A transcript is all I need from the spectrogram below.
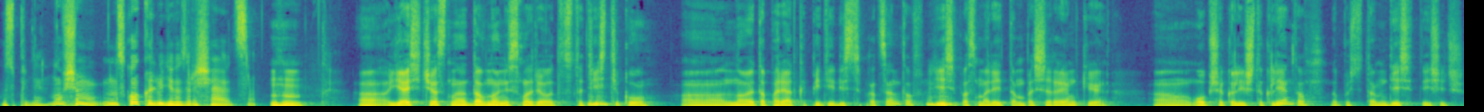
Господи. Ну, в общем, насколько люди возвращаются? Угу. Я, если честно, давно не смотрел эту статистику, угу. но это порядка 50%. Угу. Если посмотреть там по CRM, а, общее количество клиентов, допустим, там 10 тысяч,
